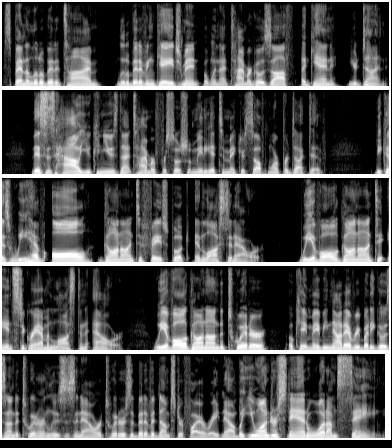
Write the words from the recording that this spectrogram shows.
spend a little bit of time, a little bit of engagement. But when that timer goes off, again, you're done. This is how you can use that timer for social media to make yourself more productive. Because we have all gone on to Facebook and lost an hour. We have all gone on to Instagram and lost an hour. We have all gone on to Twitter Okay, maybe not everybody goes onto Twitter and loses an hour. Twitter's a bit of a dumpster fire right now, but you understand what I'm saying.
